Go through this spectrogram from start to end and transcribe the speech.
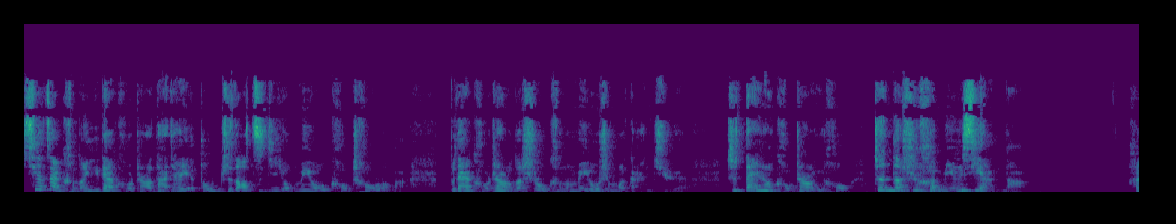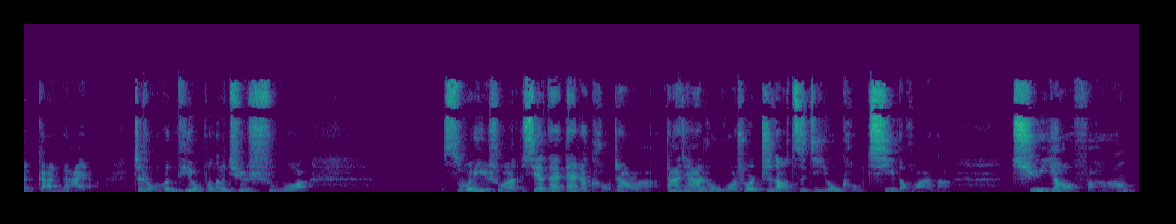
现在可能一戴口罩，大家也都知道自己有没有口臭了吧？不戴口罩的时候可能没有什么感觉，这戴上口罩以后真的是很明显的，很尴尬呀。这种问题又不能去说，所以说现在戴着口罩了。大家如果说知道自己有口气的话呢，去药房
